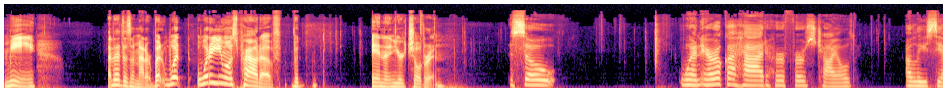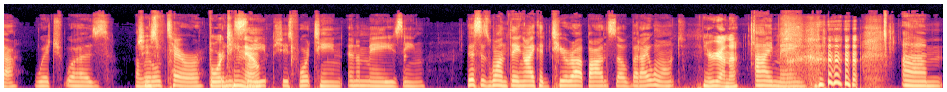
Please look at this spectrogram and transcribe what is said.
me, that doesn't matter. But what what are you most proud of? But in your children, So, when Erica had her first child, Alicia, which was a She's little terror, 14 didn't now. She's 14 and amazing. This is one thing I could tear up on, so but I won't. you're gonna. I may. um,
